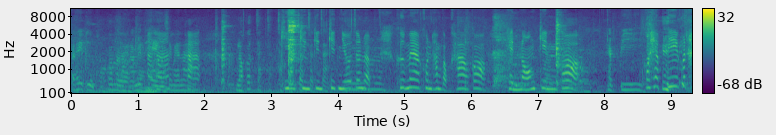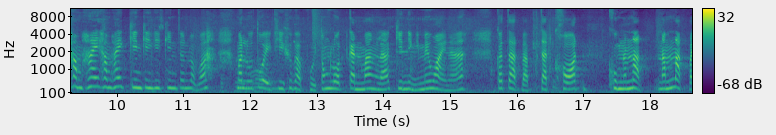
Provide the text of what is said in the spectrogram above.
ประเทศอื่นเขาก็มาแล้วนะไม่แพงใช่ไหมล่ะค่ะ เราก็จัดจัดจัดกินจัดกินจัดกินจัดกินเยอะจนแบบ คือแม่คนทำกับข้าวก็เห็นน้องกินก็ แฮปปี้ก็แฮปปี้ก็ทำให้ทำให้กินกินกินกินจนแบบว่า มารู้ตัวอีกทีคือแบบโหยต้องลดกันมั่งแล้ว กินอย่างนี้ไม่ไหวนะ ก็จัดแบบจัดคอร์สคุมน้ำหนักน้ำหนักไป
